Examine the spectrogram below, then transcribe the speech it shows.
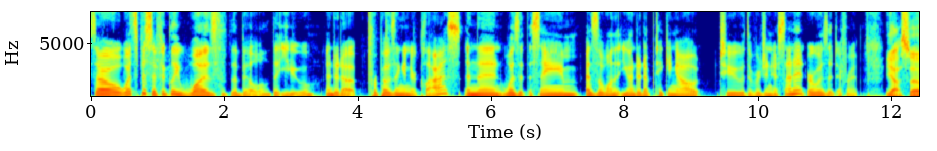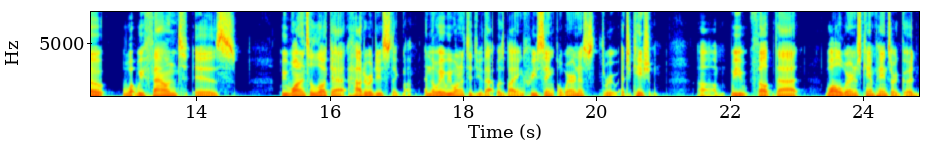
So, what specifically was the bill that you ended up proposing in your class? And then was it the same as the one that you ended up taking out to the Virginia Senate, or was it different? Yeah. So, what we found is we wanted to look at how to reduce stigma. And the way we wanted to do that was by increasing awareness through education. Um, we felt that while awareness campaigns are good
